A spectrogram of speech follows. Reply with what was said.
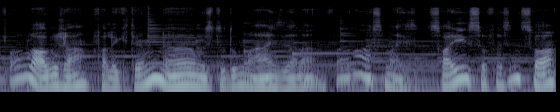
Então, logo já falei que terminamos e tudo mais. Ela falou, nossa, mas só isso? Eu falei assim, só.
